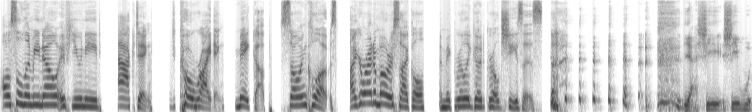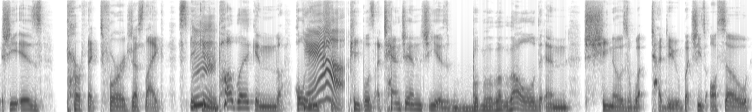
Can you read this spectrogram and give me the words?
also let me know if you need acting, co-writing, makeup, sewing clothes. I can ride a motorcycle and make really good grilled cheeses. yeah, she she she is perfect for just like speaking in public and holding Mm. Yeah. people's attention. She is bold and she knows what to do, but she's also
